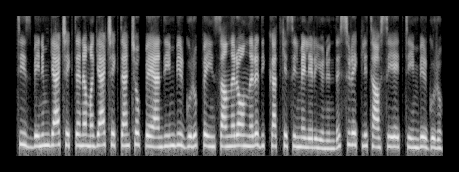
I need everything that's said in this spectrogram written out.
Tiz benim gerçekten ama gerçekten çok beğendiğim bir grup ve insanlara onlara dikkat kesilmeleri yönünde sürekli tavsiye ettiğim bir grup.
